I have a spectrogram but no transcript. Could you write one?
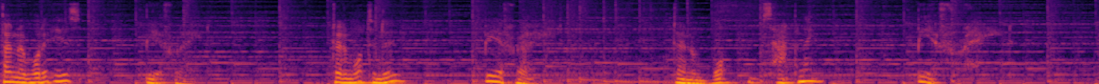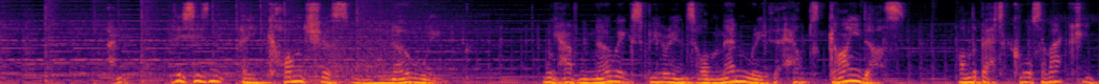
Don't know what it is? Be afraid. Don't know what to do? Be afraid. Don't know what's happening? Be afraid. And this isn't a conscious knowing. We have no experience or memory that helps guide us on the better course of action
